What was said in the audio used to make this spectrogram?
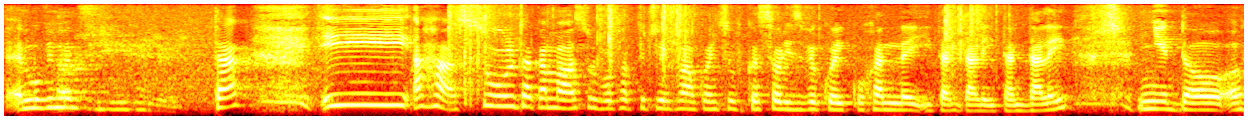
E, mówimy... Tak, 399. Tak? I aha, sól, taka mała sól, bo faktycznie już mam końcówkę soli zwykłej, kuchennej i tak dalej, i tak dalej. Nie do e,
